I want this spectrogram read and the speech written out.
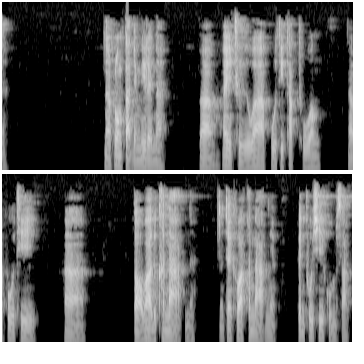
นะนะพระองค์ตัดอย่างนี้เลยนะว่าให้ถือว่าผู้ที่ทักท้วงนะผู้ที่ต่อว่าหรือขนาบนะใช้คำว่าขนาบเนี่ย เป็นผู้ชี้ขุมทรัพย์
